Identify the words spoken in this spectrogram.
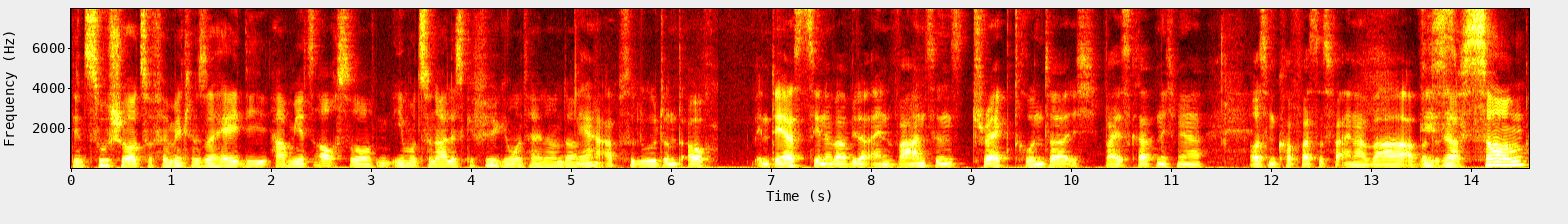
den Zuschauer zu vermitteln, so hey, die haben jetzt auch so ein emotionales Gefüge untereinander. Ja, absolut. Und auch in der Szene war wieder ein Wahnsinns-Track drunter. Ich weiß gerade nicht mehr aus dem Kopf, was das für einer war, aber Dieser Song,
